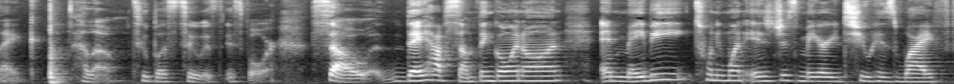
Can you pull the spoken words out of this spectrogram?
Like, hello, two plus two is, is four. So they have something going on, and maybe 21 is just married to his wife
